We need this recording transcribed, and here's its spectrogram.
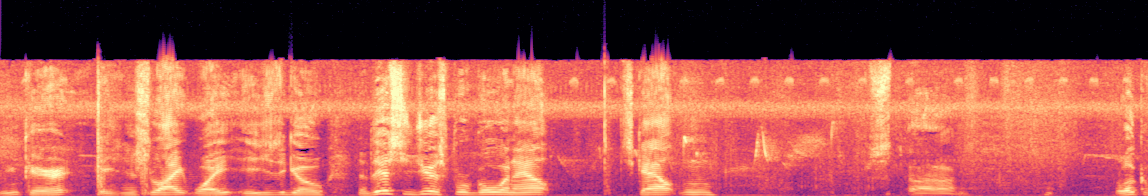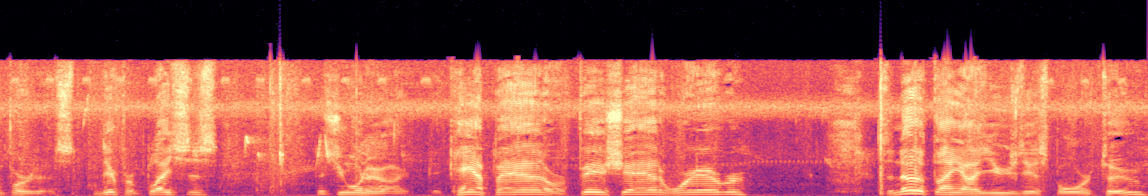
You can carry it. It's lightweight, easy to go. Now this is just for going out scouting, uh, looking for different places that you want to uh, camp at or fish at or wherever. It's another thing I use this for too.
